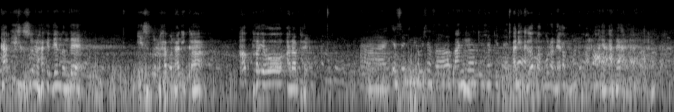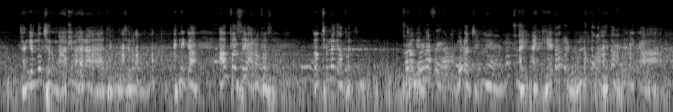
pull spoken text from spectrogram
간 이식 수술을 하게 됐는데 이 수술을 하고 나니까 아파요 안 아파요? 아, 예수님이 오셔서 만져주셨기 때문에. 아니 그것만 물어 내가 묻는 말만 해도 돼 장경동처럼 말이 많아 장경동처럼 그러니까 아팠어요 안 아팠어? 엄청나게 아팠지 저는 몰랐어요. 몰랐지? 예. 아니, 아니 대답을 묻는다만 대답하니까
